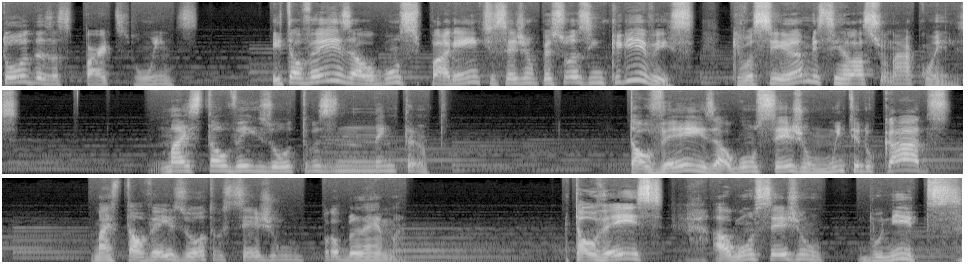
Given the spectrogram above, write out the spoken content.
todas as partes ruins. E talvez alguns parentes sejam pessoas incríveis, que você ame se relacionar com eles. mas talvez outros nem tanto. Talvez alguns sejam muito educados, mas talvez outros sejam um problema. Talvez alguns sejam bonitos,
